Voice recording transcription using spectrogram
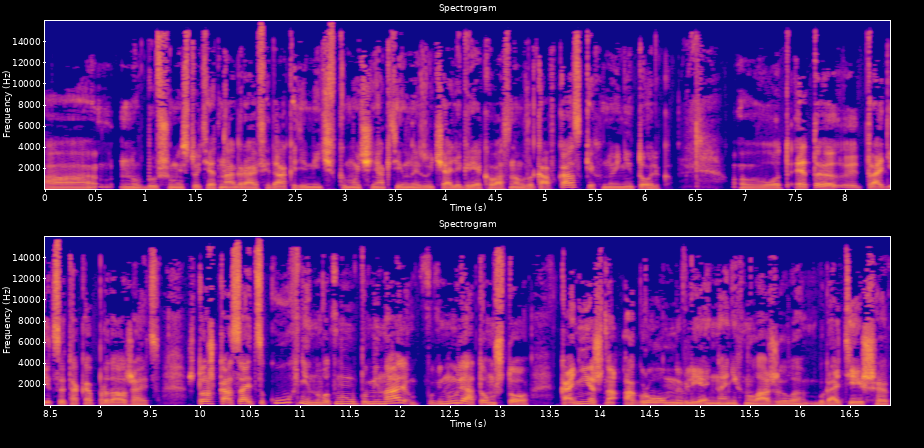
ну, в бывшем институте этнографии, да, академическом, очень активно изучали греков, в основном закавказских, но и не только. Вот, эта традиция такая продолжается. Что же касается кухни, ну вот мы упоминали, упомянули о том, что, конечно, огромное влияние на них наложила богатейшая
